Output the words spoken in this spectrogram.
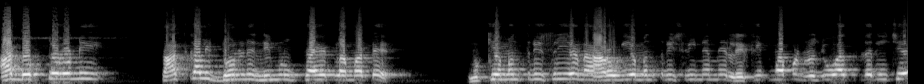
આ ડોક્ટરોની તાત્કાલિક ધોરણે નિમણૂક થાય એટલા માટે મુખ્યમંત્રી શ્રી અને આરોગ્ય મંત્રી શ્રીને મેં લેખિતમાં પણ રજૂઆત કરી છે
